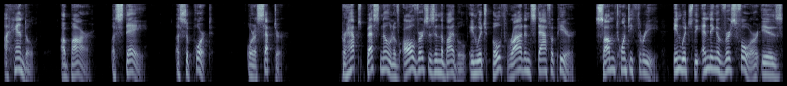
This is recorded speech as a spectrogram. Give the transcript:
a handle, a bar, a stay, a support, or a scepter. Perhaps best known of all verses in the Bible in which both rod and staff appear Psalm 23, in which the ending of verse 4 is,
